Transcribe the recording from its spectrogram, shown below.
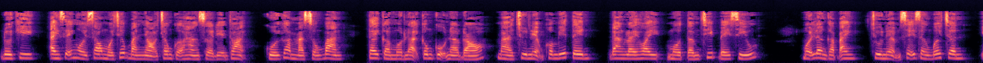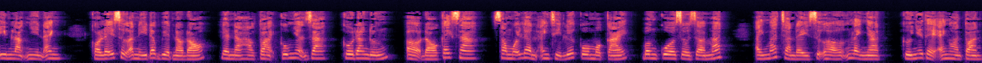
Đôi khi, anh sẽ ngồi sau một chiếc bàn nhỏ trong cửa hàng sửa điện thoại, cúi gằm mặt xuống bàn, tay cầm một loại công cụ nào đó mà Chu Niệm không biết tên, đang loay hoay một tấm chip bé xíu. Mỗi lần gặp anh, Chu Niệm sẽ dừng bước chân, im lặng nhìn anh. Có lẽ sự ăn ý đặc biệt nào đó, lần nào Hạc Toại cũng nhận ra cô đang đứng ở đó cách xa. Sau mỗi lần anh chỉ liếc cô một cái, bâng cua rồi rời mắt. Ánh mắt tràn đầy sự hờ hững lạnh nhạt, cứ như thể anh hoàn toàn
